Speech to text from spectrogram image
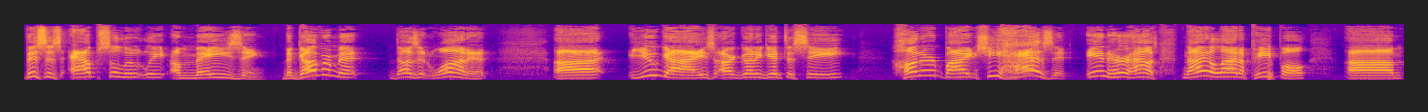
This is absolutely amazing. The government doesn't want it, uh, you guys are going to get to see Hunter Biden. She has it in her house. Not a lot of people um,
